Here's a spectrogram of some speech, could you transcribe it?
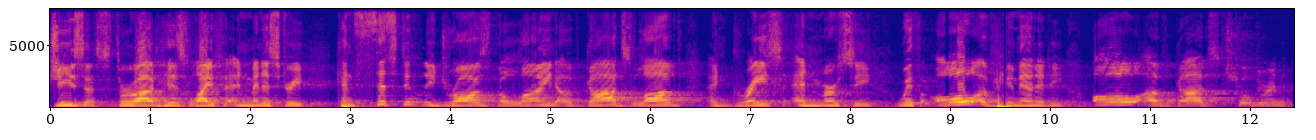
Jesus, throughout his life and ministry, consistently draws the line of God's love and grace and mercy with all of humanity, all of God's children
